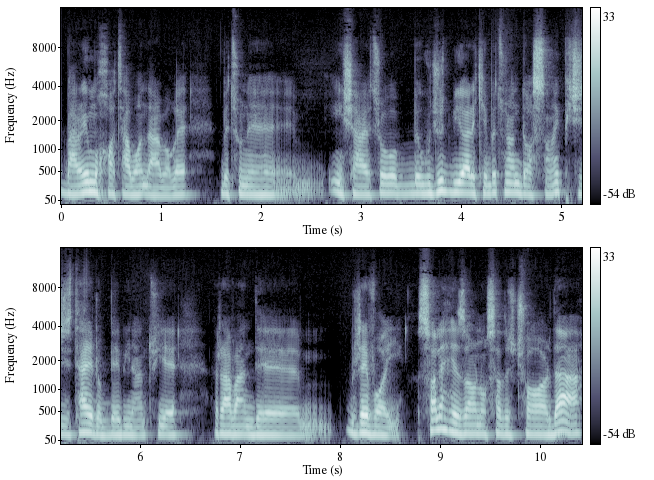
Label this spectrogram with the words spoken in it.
برای مخاطبان در واقع بتونه این شرایط رو به وجود بیاره که بتونن داستان های پیچیزی تری رو ببینن توی روند روایی. سال 1914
